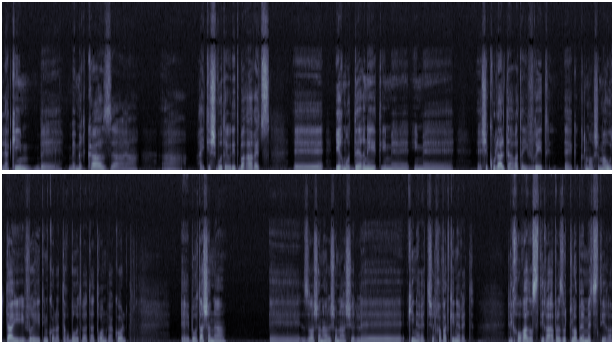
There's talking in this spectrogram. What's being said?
להקים ב, במרכז ה, ה, ההתיישבות היהודית בארץ, uh, עיר מודרנית עם, uh, עם uh, שכולה על טהרת העברית, כלומר שמהותה היא עברית, עם כל התרבות והתיאטרון והכול. אה, באותה שנה, אה, זו השנה הראשונה של אה, כנרת, של חוות כנרת. לכאורה זו סתירה, אבל זאת לא באמת סתירה.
